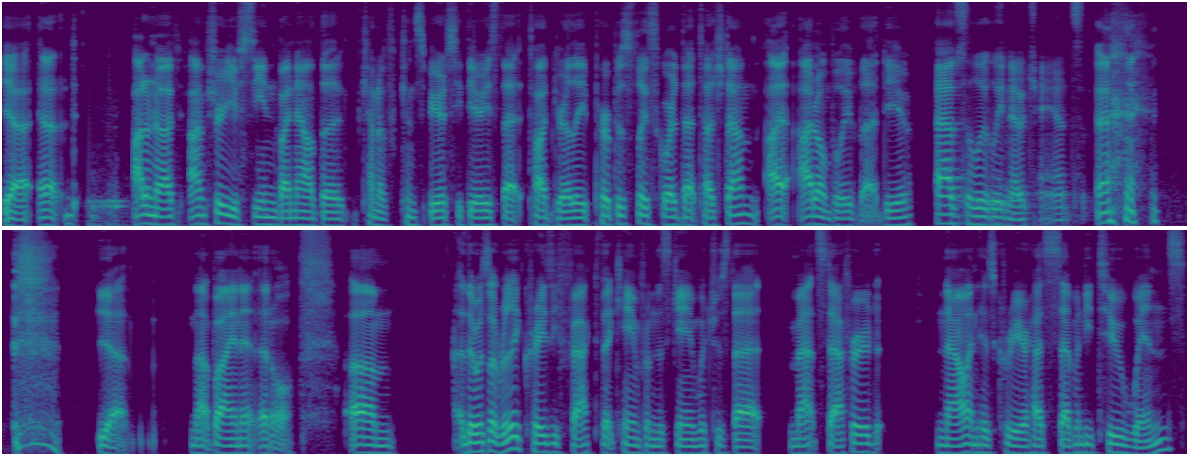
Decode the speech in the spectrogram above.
Yeah, uh, I don't know. I've, I'm sure you've seen by now the kind of conspiracy theories that Todd Gurley purposefully scored that touchdown. I, I don't believe that. Do you? Absolutely no chance. yeah, not buying it at all. Um, there was a really crazy fact that came from this game, which is that Matt Stafford now in his career has 72 wins,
